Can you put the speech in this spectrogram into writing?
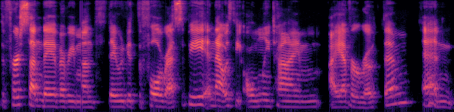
the first sunday of every month they would get the full recipe and that was the only time i ever wrote them. And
